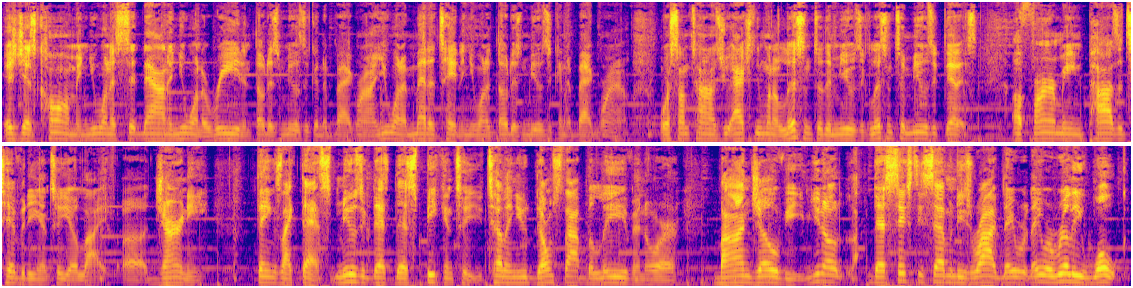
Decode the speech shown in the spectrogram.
it's just calm and you want to sit down and you want to read and throw this music in the background. You want to meditate and you want to throw this music in the background. Or sometimes you actually want to listen to the music. Listen to music that is affirming positivity into your life. Uh, journey things like that. Music that's that's speaking to you, telling you don't stop believing, or Bon Jovi. You know that 60s, 70s rock. They were they were really woke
